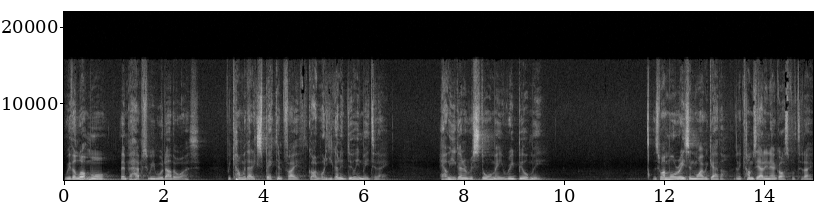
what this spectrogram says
with a lot more than perhaps we would otherwise. If we come with that expectant faith, God, what are you going to do in me today? How are you going to restore me, rebuild me? There's one more reason why we gather, and it comes out in our gospel today.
